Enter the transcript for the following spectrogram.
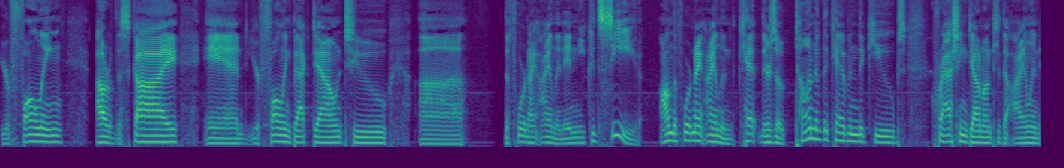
You're falling out of the sky, and you're falling back down to uh, the Fortnite Island, and you could see on the Fortnite Island. there's a ton of the Kevin the Cubes crashing down onto the island,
